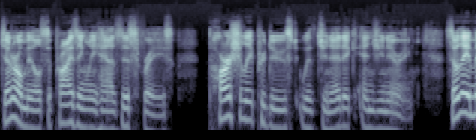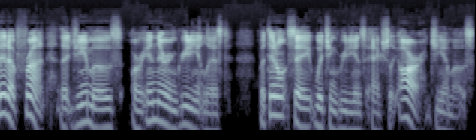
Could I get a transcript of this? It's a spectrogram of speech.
General Mills surprisingly has this phrase, partially produced with genetic engineering. So they admit up front that GMOs are in their ingredient list, but they don't say which ingredients actually are GMOs.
